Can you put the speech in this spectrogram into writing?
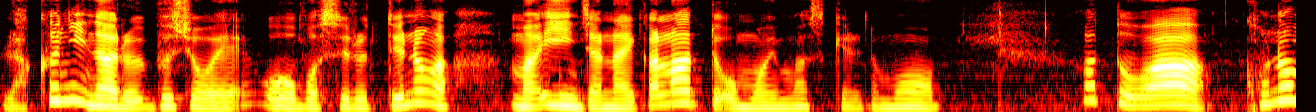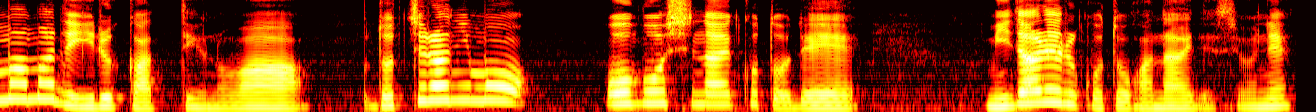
楽になる部署へ応募するっていうのが、まあ、いいんじゃないかなって思いますけれども。あとはこのままでいるかっていうのはどちらにも応募しないことで乱れることがないですよね。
